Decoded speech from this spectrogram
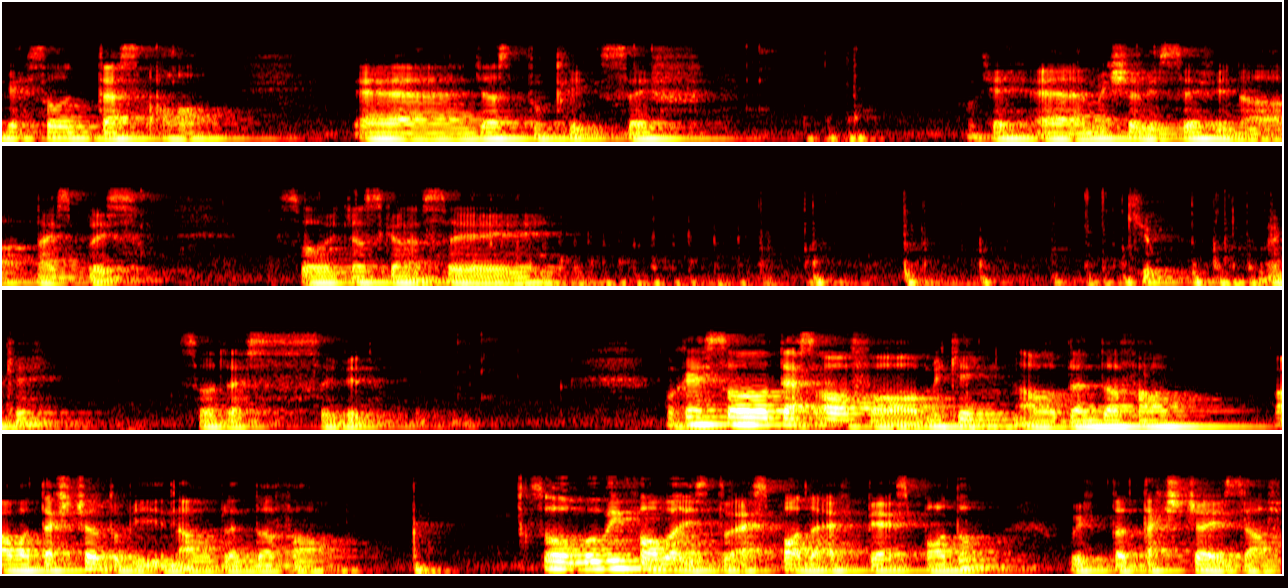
Okay, so that's all. And just to click save. Okay, and make sure we save in a nice place. So we're just gonna say cube. Okay, so let's save it. Okay, so that's all for making our Blender file, our texture to be in our Blender file. So moving forward is to export the FBX model with the texture itself.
